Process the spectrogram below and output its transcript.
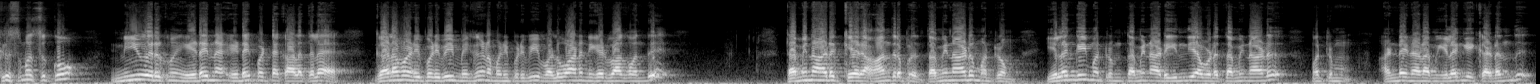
கிறிஸ்மஸுக்கும் நியூ இயருக்கும் இடை இடைப்பட்ட காலத்தில் கனமழை பொழிவை மிக கனமழை பொழிவை வலுவான நிகழ்வாக வந்து தமிழ்நாடு கேர ஆந்திர தமிழ்நாடு மற்றும் இலங்கை மற்றும் தமிழ்நாடு இந்தியாவோட தமிழ்நாடு மற்றும் அண்டை நாடாம் இலங்கை கடந்து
